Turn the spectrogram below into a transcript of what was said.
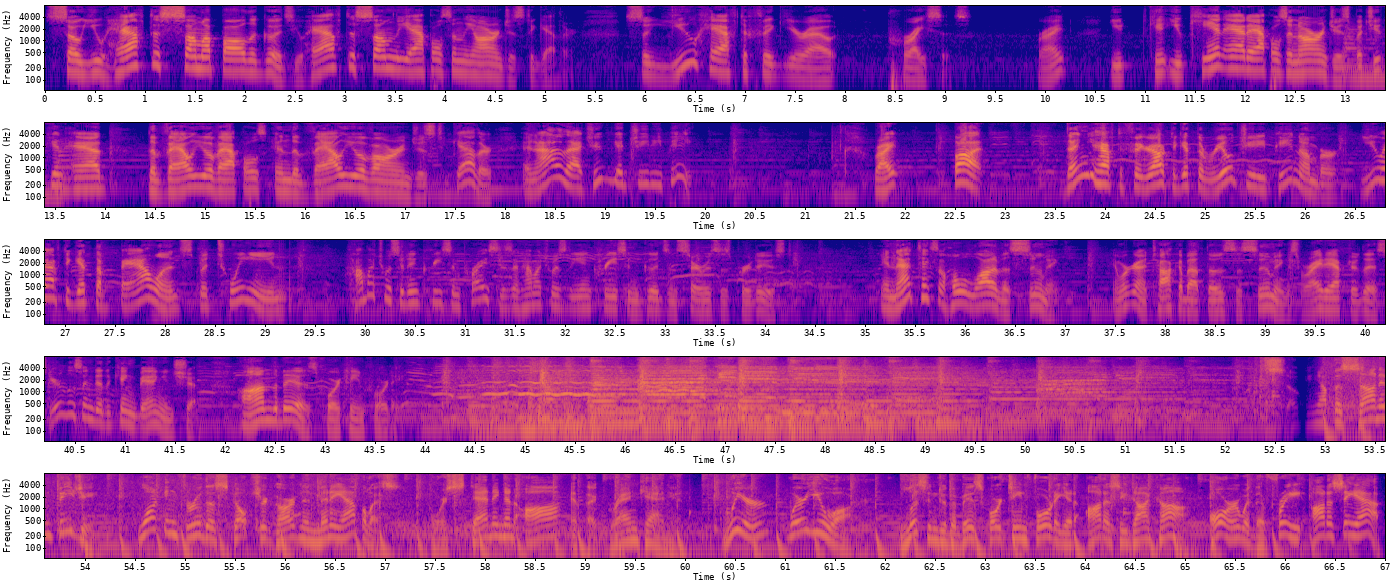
So you have to sum up all the goods. You have to sum the apples and the oranges together. So you have to figure out prices, right? You you can't add apples and oranges, but you can add the value of apples and the value of oranges together, and out of that you can get GDP. Right? But then you have to figure out to get the real GDP number, you have to get the balance between how much was an increase in prices and how much was the increase in goods and services produced. And that takes a whole lot of assuming. And we're going to talk about those assumings right after this. You're listening to The King Banaian Show on The Biz 1440. Soaking up the sun in Fiji, walking through the sculpture garden in Minneapolis, or standing in awe at the Grand Canyon. We're where you are. Listen to the Biz 1440 at Odyssey.com or with the free Odyssey app.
